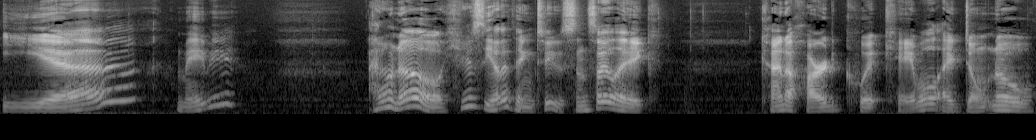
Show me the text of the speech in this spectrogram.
Yeah, maybe. I don't know. Here's the other thing too. Since I like kind of hard quit cable, I don't know.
